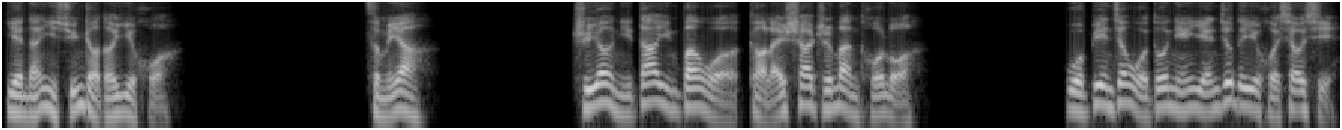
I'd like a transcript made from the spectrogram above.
也难以寻找到异火。怎么样？只要你答应帮我搞来沙之曼陀罗，我便将我多年研究的异火消息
